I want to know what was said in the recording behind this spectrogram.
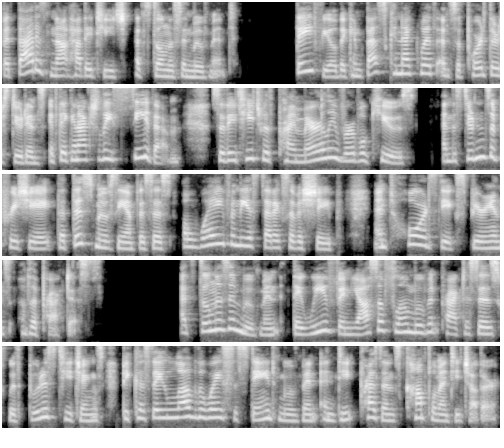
but that is not how they teach at Stillness and Movement. They feel they can best connect with and support their students if they can actually see them, so they teach with primarily verbal cues, and the students appreciate that this moves the emphasis away from the aesthetics of a shape and towards the experience of the practice. At Stillness and Movement, they weave vinyasa flow movement practices with Buddhist teachings because they love the way sustained movement and deep presence complement each other.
